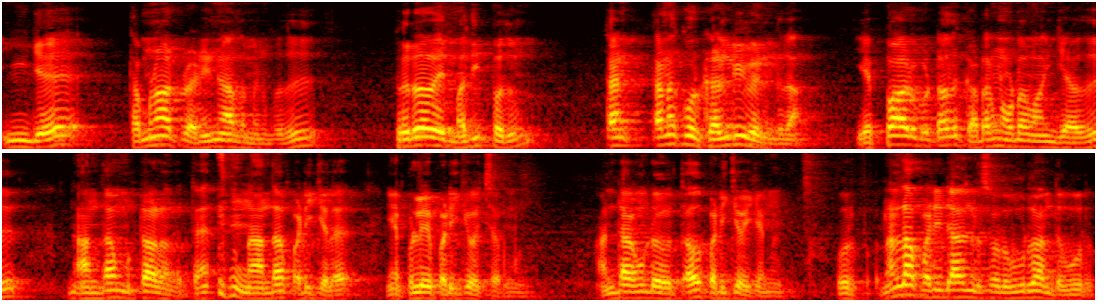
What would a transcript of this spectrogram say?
இங்கே தமிழ்நாட்டில் அடிநாதம் என்பது பிறரை மதிப்பதும் தன் தனக்கு ஒரு கல்வி வேணுங்க தான் எப்பாடுபட்டாவது கடனோட வாங்கியாவது நான் தான் முட்டாள் வந்துட்டேன். நான் தான் படிக்கலை. என் பிள்ளைய படிக்க வச்சிடணும். அண்டா குண்டை வித்தாவது படிக்க வைக்கணும். ஒரு நல்லா படிடாங்கிற சொல்கிற ஊர் தான் அந்த ஊர்.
